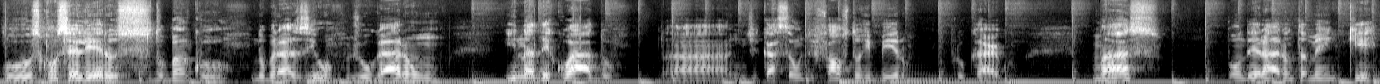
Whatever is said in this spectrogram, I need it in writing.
Os conselheiros do Banco do Brasil julgaram inadequado a indicação de Fausto Ribeiro para o cargo, mas ponderaram também que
